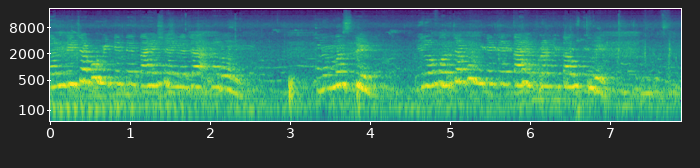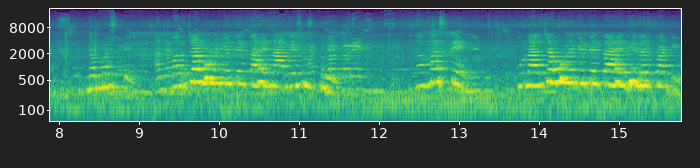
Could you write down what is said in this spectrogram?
तन्वीच्या भूमिकेत येत आहे शैलजा नरवणे नमस्ते निलोफरच्या भूमिकेत येत आहे प्रणिता नमस्ते. आणि वरच्या भूमिकेत येत आहे नागेश उस्तुरे नमस्ते. कुणालच्या भूमिकेत येत आहे धीरज पाटील?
